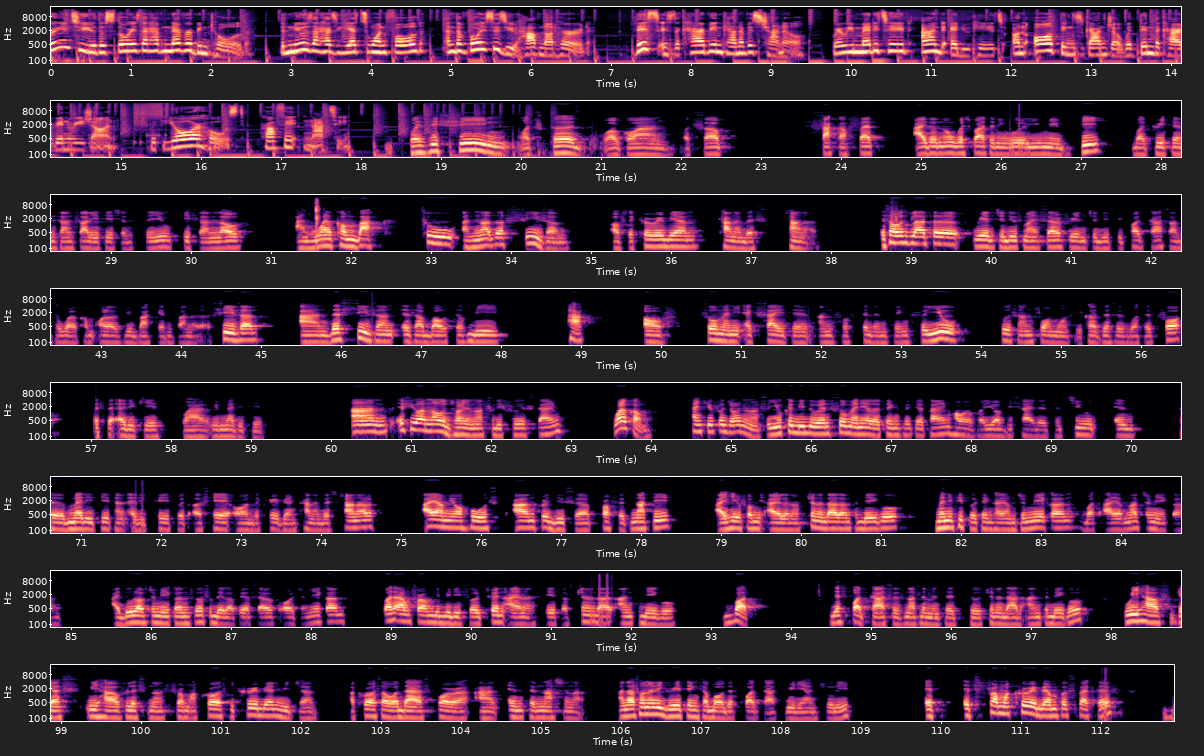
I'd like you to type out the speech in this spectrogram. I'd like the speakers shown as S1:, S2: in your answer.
S1: bringing to you the stories that have never been told, the news that has yet to unfold, and the voices you have not heard. This is the Caribbean Cannabis Channel, where we meditate and educate on all things ganja within the Caribbean region, with your host, Prophet Natty.
S2: Where's the scene? What's good? What on? What's up? Sakafet. I don't know which part in the world you may be, but greetings and salutations to you. Peace and love. And welcome back to another season of the Caribbean Cannabis Channel. It's always glad to reintroduce myself, reintroduce the podcast, and to welcome all of you back in for another season. And this season is about to be packed of so many exciting and fulfilling things for you, first and foremost, because this is what it's for. It's to educate while we meditate. And if you are now joining us for the first time, welcome. Thank you for joining us. You could be doing so many other things with your time. However, you have decided to tune in to meditate and educate with us here on the Caribbean Cannabis channel. I am your host and producer, Prophet Natty. I hail from the island of Trinidad and Tobago. Many people think I am Jamaican, but I am not Jamaican. I do love Jamaicans, so, so big up yourself, all Jamaicans. But I'm from the beautiful Twin Island state of Trinidad and Tobago. But this podcast is not limited to Trinidad and Tobago. We have guests, we have listeners from across the Caribbean region, across our diaspora, and international. And that's one of the great things about this podcast, really and truly. It, it's from a Caribbean perspective,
